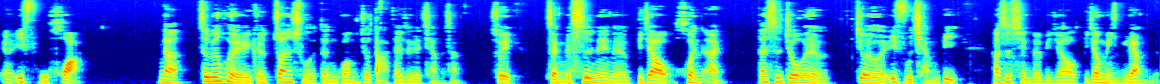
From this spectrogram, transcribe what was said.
呃一幅画。那这边会有一个专属的灯光，就打在这个墙上，所以整个室内呢比较昏暗，但是就会有就会有一幅墙壁，它是显得比较比较明亮的。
